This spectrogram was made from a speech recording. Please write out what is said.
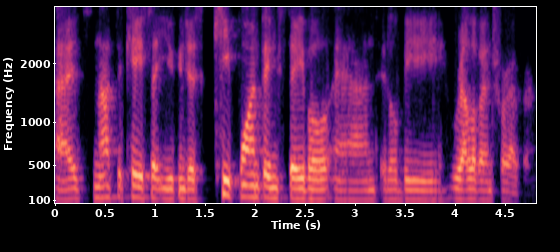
Uh, it's not the case that you can just keep one thing stable and it'll be relevant forever.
